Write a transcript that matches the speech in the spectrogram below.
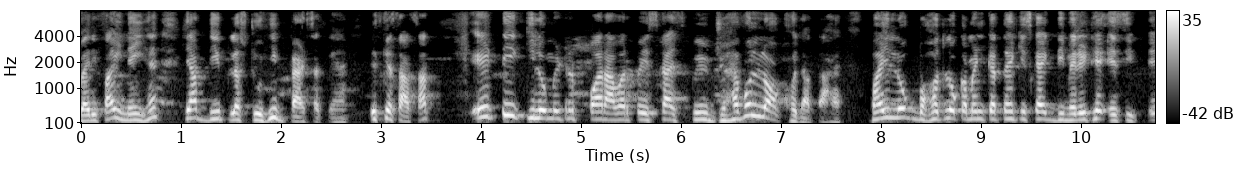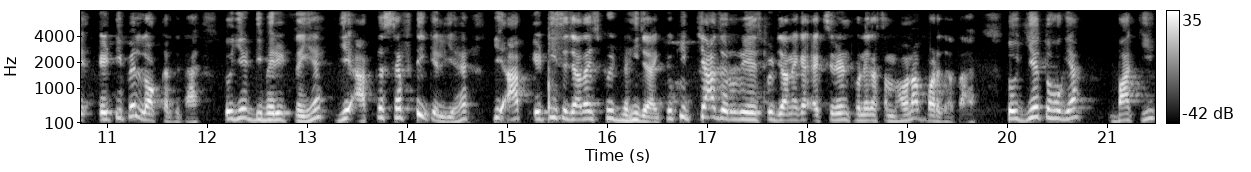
वेरीफाई नहीं है कि आप डी प्लस टू ही बैठ सकते हैं। इसके साथ साथ 80 किलोमीटर पर आवर पे इसका स्पीड जो है वो लॉक हो जाता है। भाई, लोग, बहुत लोग कमेंट करते हैं कि इसका एक डिमेरिट है, एसी 80 पे लॉक कर देता है। तो ये डिमेरिट नहीं है, ये आपके सेफ्टी के लिए है कि आप 80 से ज़्यादा स्पीड नहीं जाए, क्योंकि क्या ज़रूरी है स्पीड जाने का, एक्सीडेंट होने का संभावना बढ़ जाता है। तो ये तो हो गया। बाकी,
